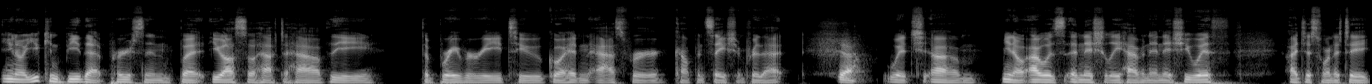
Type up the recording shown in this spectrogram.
you know you can be that person but you also have to have the the bravery to go ahead and ask for compensation for that. Yeah. Which um you know i was initially having an issue with. I just wanted to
